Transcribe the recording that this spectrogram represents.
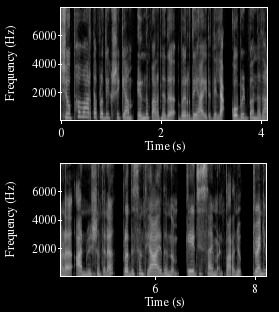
ശുഭവാർത്ത പ്രതീക്ഷിക്കാം എന്ന് പറഞ്ഞത് വെറുതെ ആയിരുന്നില്ല. കോവിഡ് വന്നതാണ് അന്വേഷണത്തിന് പ്രതിസന്ധിയായതെന്നും കെ ജി സൈമൺ പറഞ്ഞു. ട്വന്റി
